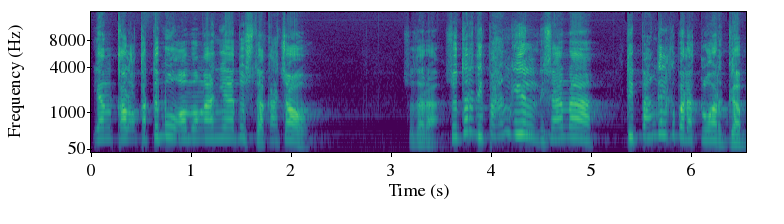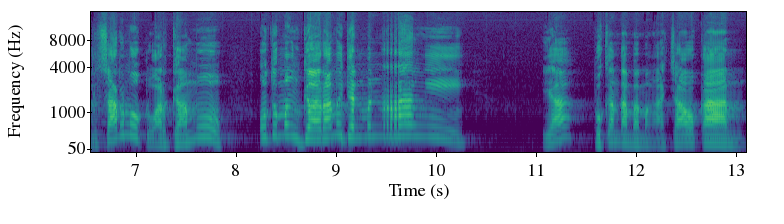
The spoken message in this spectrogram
Yang kalau ketemu omongannya itu sudah kacau. Saudara, saudara dipanggil di sana. Dipanggil kepada keluarga besarmu, keluargamu. Untuk menggarami dan menerangi. Ya, bukan tambah mengacaukan.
